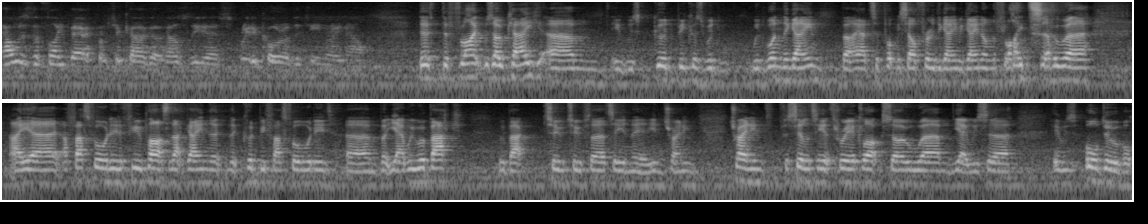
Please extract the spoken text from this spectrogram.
How was the flight back from Chicago? How's the uh, esprit de corps of the team right now? The the flight was okay. Um, it was good because we'd we'd won the game, but I had to put myself through the game again on the flight. So uh, I uh, I fast forwarded a few parts of that game that, that could be fast forwarded. Um, but yeah, we were back. We were back two two thirty in the in training training facility at three o'clock. So um, yeah, it was uh, it was all doable.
